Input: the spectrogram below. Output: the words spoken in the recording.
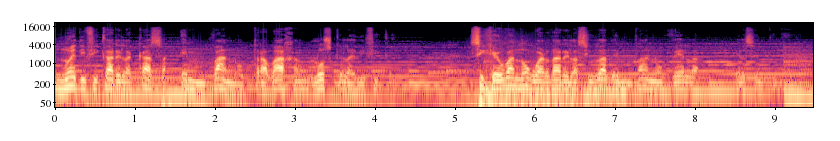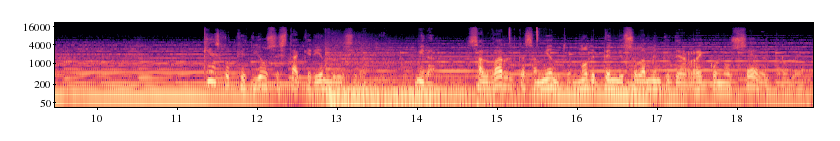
no edificare la casa, en vano trabajan los que la edifican. Si Jehová no guardare la ciudad, en vano vela el centinela. ¿Qué es lo que Dios está queriendo decir aquí? Mira, Salvar el casamiento no depende solamente de reconocer el problema,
